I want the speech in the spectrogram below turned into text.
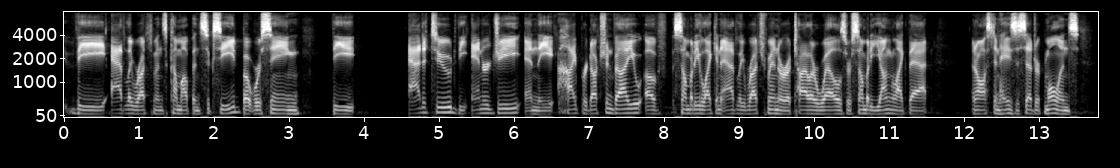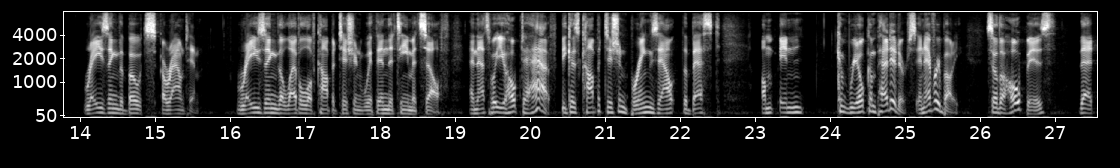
the Adley Rutschmans come up and succeed, but we're seeing the attitude, the energy, and the high production value of somebody like an Adley Rutschman or a Tyler Wells or somebody young like that, and Austin Hays, a Cedric Mullins, raising the boats around him, raising the level of competition within the team itself. And that's what you hope to have because competition brings out the best um, in com- real competitors in everybody. So the hope is that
